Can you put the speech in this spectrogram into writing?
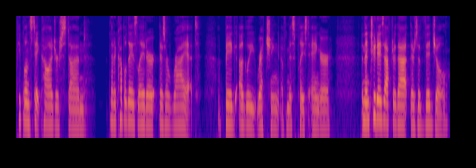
People in State College are stunned. Then, a couple days later, there's a riot, a big, ugly retching of misplaced anger. And then, two days after that, there's a vigil,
